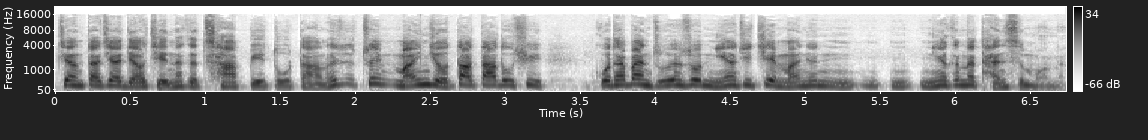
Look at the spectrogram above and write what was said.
这样大家了解那个差别多大？那就所以马英九到大陆去，国台办主任说你要去见马英九，你你你要跟他谈什么呢？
